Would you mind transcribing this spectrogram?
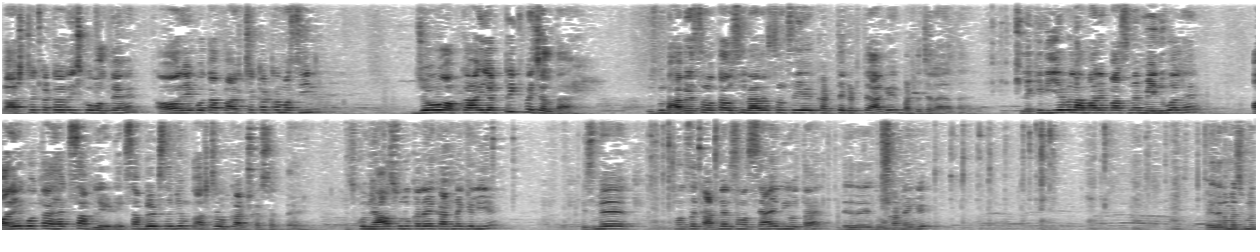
प्लास्टर कटर इसको बोलते हैं। और एक होता है प्लास्टर कटर मशीन जो आपका इलेक्ट्रिक पे चलता है। इसमें वाइब्रेशन होता है उसी वाइब्रेशन से ये कटते कटते आगे बढ़ते चला जाता है। लेकिन ये वाला हमारे पास में मैनुअल है। और एक होता है हेक्सा ब्लेड हेक्सा ब्लेड से भी हम प्लास्टर को काट कर सकते हैं। इसको यहाँ शुरू करेंगे काटने के लिए। इसमें थोड़ा सा काटने में समस्याएँ भी होता है। धीरे धीरे इसको काटेंगे। इधर हम इसमें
